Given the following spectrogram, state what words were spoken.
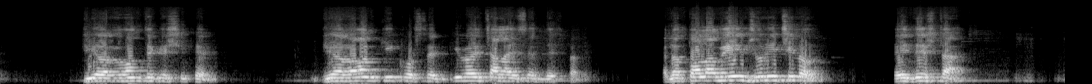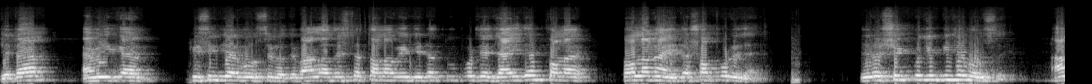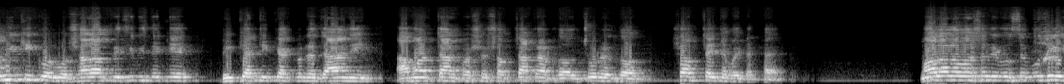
জিয়া রহমান থেকে শিখেন। জিয়া রহমান কি করছেন, কীভাবে চালাইছেন দেশটাকে? একটা তলাবেহীন ঝুড়ি ছিল এই দেশটা, যেটা আমেরিকার কিসিঞ্জার বলছিল যে বাংলাদেশটা তলাবেহীন, যেটা উপর দিয়ে যাই দেন, তলা তলা নাই, এটা সব পড়ে যায়। যেটা শেখ মুজিব নিজে বলছে, আমি কি করব? সারা পৃথিবী থেকে ভিক্ষা টিক্ষা করে জানি আমার চারপাশে সব চাটার দল, চোরের দল সব চাইটা পাইটা খায় মাওলানা ভাসানি বলছে বুঝি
